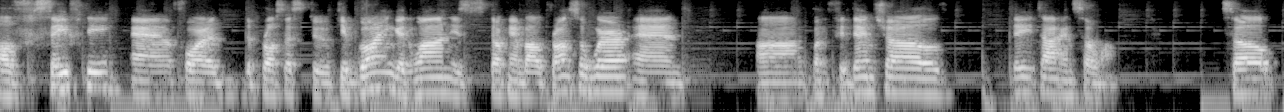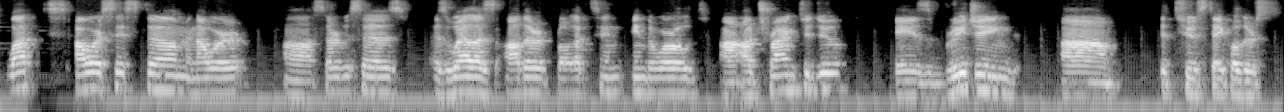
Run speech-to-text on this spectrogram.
of safety and for the process to keep going, and one is talking about ransomware and um, confidential data and so on. So, what our system and our uh, services as well as other products in, in the world uh, are trying to do is bridging um, the two stakeholders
